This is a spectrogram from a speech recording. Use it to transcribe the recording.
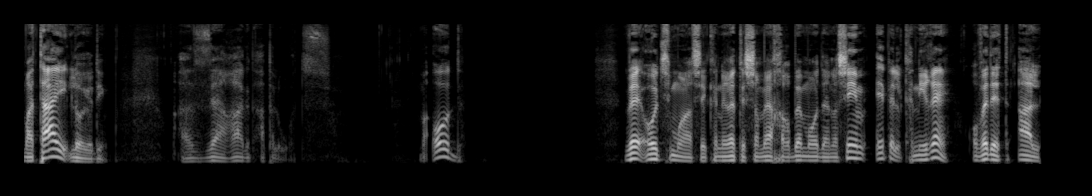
מתי לא יודעים. אז זה ה rugged Apple Watch. מה עוד? ועוד שמועה שכנראה תשמח הרבה מאוד אנשים, Apple כנראה עובדת על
